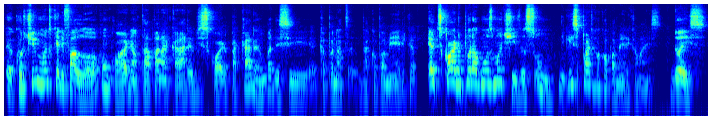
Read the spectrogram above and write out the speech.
Eu curti muito o que ele falou, concordo, é um tapa na cara, eu discordo pra caramba desse campeonato da Copa América. Eu discordo por alguns motivos. Um, ninguém se importa com a Copa América mais. Dois,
